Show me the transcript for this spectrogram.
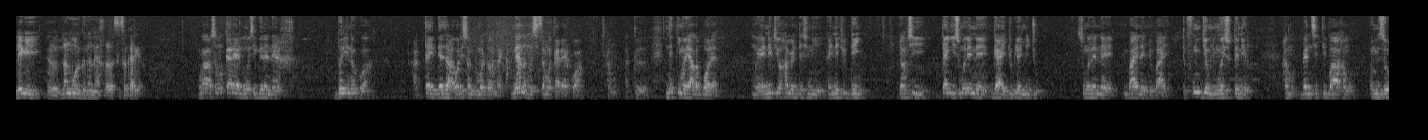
léegi lan moo la gën a neex si sa carrière? waaw sama carrière lu ma si gën a neex bëri na quoi. Waaw tey déjà Wadison bi ma doon rek neex na ma si sama carrière quoi xam ak nit ñi ma yàlla booleel muy ay nit yoo xamante si nii ay nit yu diñ yoo si tey jii ma leen nee gars yi jug leen ñu jug su ma leen nee bàyyi leen ñu bàyyi te fu mu jëm ñu ngi may soutenir xam nga benn Tiba xam nga Amzo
